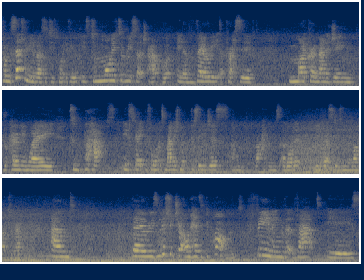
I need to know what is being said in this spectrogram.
from the central university's point of view, is to monitor research output in a very oppressive, micromanaging, draconian way, to perhaps instigate performance management procedures. Um, that happens a lot at universities in the run up to that. And there is literature on heads of department feeling that that is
